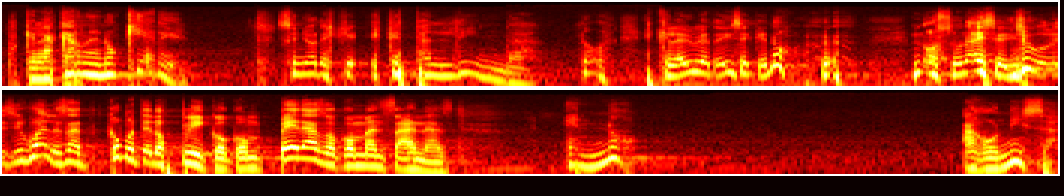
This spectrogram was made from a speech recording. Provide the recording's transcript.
Porque la carne no quiere. Señor, es que es, tan linda. No, es que la Biblia te dice que no. No es una es igual. ¿cómo te lo explico? ¿Con peras o con manzanas? Es no. Agoniza.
